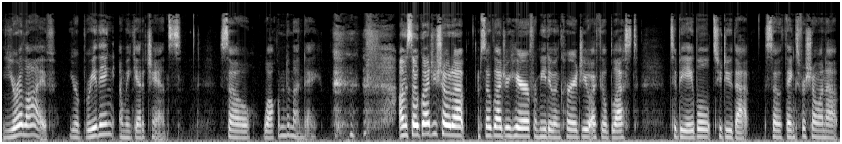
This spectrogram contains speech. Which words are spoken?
you're alive, you're breathing, and we get a chance. So, welcome to Monday. I'm so glad you showed up. I'm so glad you're here for me to encourage you. I feel blessed to be able to do that. So, thanks for showing up.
